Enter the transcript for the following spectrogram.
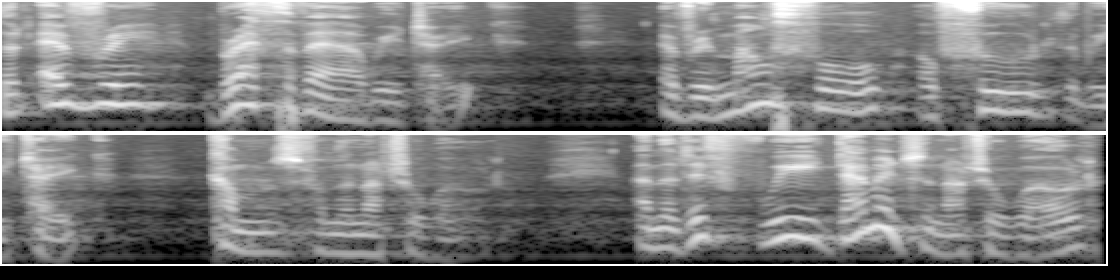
that every breath of air we take, every mouthful of food that we take, comes from the natural world. And that if we damage the natural world,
